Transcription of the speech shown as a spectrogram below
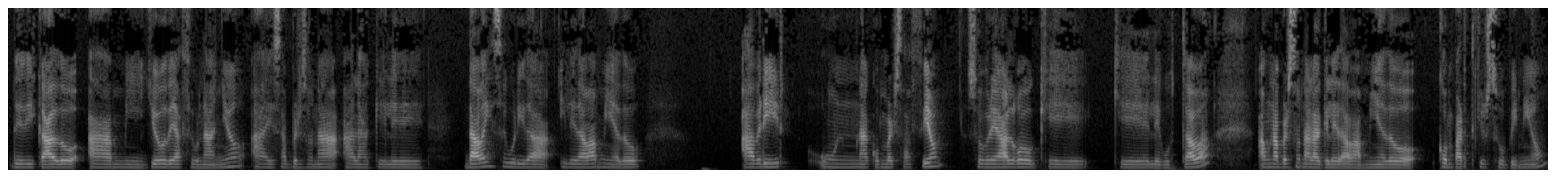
dedicado a mi yo de hace un año, a esa persona a la que le daba inseguridad y le daba miedo abrir una conversación sobre algo que, que le gustaba, a una persona a la que le daba miedo compartir su opinión,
